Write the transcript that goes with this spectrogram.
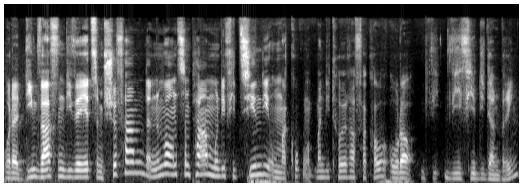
Oder die Waffen, die wir jetzt im Schiff haben, dann nehmen wir uns ein paar, modifizieren die und mal gucken, ob man die teurer verkauft. Oder wie, wie viel die dann bringen.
